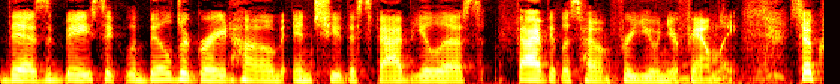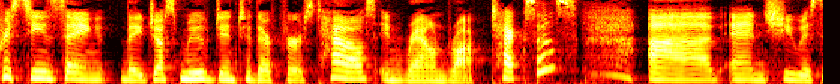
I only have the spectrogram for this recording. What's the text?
this basically builder grade home into this fabulous, fabulous home for you and your family. So Christine's saying they just moved into their first house in Round Rock, Texas, um, and she was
